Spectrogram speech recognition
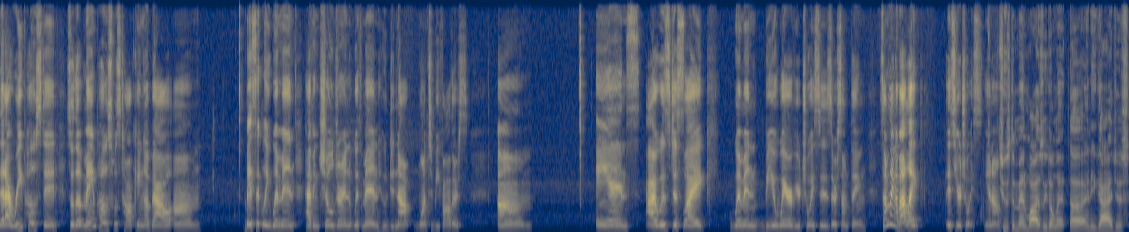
that I reposted. So the main post was talking about um, basically women having children with men who did not want to be fathers. Um, and I was just like, women be aware of your choices or something. Something about like it's your choice, you know. Choose the men wisely. Don't let uh, any guy just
